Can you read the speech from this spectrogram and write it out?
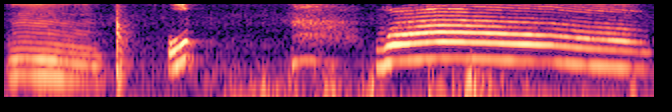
Hmm. Oop! Wow!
